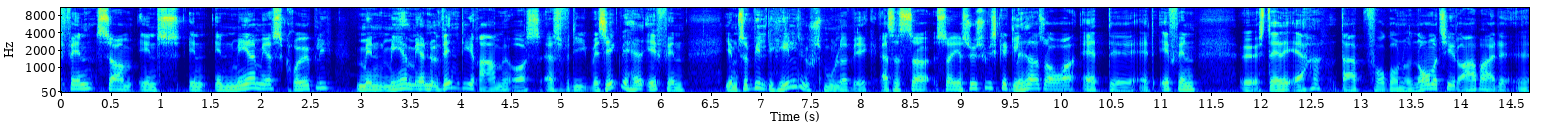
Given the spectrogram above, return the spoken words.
FN som en, en, en mere og mere skrøbelig, men mere og mere nødvendig ramme også. Altså fordi, hvis ikke vi havde FN, jamen så ville det hele jo smuldre væk. Altså, så, så jeg synes, vi skal glæde os over, at, øh, at FN øh, stadig er her. Der foregår noget normativt arbejde. Øh,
